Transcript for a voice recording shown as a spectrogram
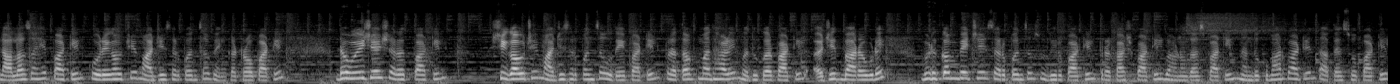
लालासाहेब पाटील कोरेगावचे माजी सरपंच व्यंकटराव पाटील ढवळीचे शरद पाटील शिगावचे माजी सरपंच उदय पाटील प्रताप मधाळे मधुकर पाटील अजित बारवडे भडकंबेचे सरपंच सुधीर पाटील प्रकाश पाटील भानुदास पाटील नंदकुमार पाटील तात्यासो पाटील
